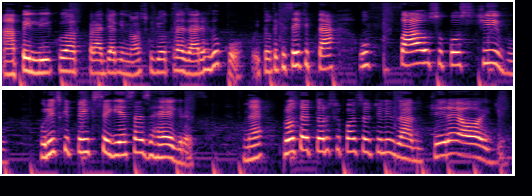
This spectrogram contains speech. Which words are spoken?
à película para diagnóstico de outras áreas do corpo. Então tem que se evitar o falso positivo. Por isso que tem que seguir essas regras, né? Protetores que podem ser utilizados, tireoide,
